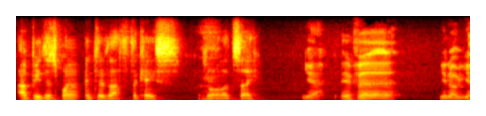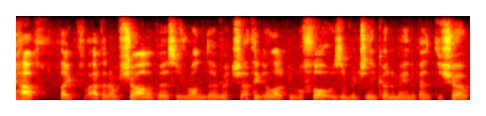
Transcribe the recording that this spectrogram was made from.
I'd be disappointed if that's the case. Is all I'd say. Yeah, if uh, you know, you have like I don't know, Charlotte versus Ronda, which I think a lot of people thought was originally going to main event the show.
